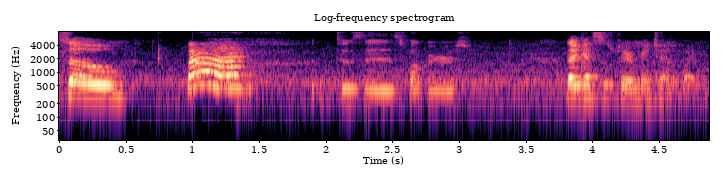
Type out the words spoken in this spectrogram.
So, bye. this is fuckers. Like and subscribe my channel. Bye.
